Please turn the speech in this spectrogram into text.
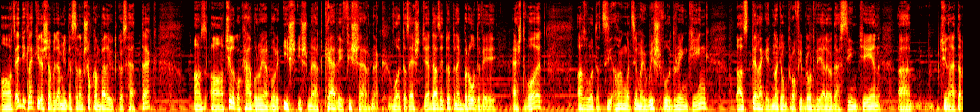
Az egyik leghíresebb, vagy amiben szerintem sokan beleütközhettek, az a Csillagok háborújából is ismert Carrie Fishernek volt az estje, de az egy többen egy Broadway est volt, az volt a, cí- a angol cím, hogy Wishful Drinking, az tényleg egy nagyon profi Broadway előadás szintjén uh, csináltam,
